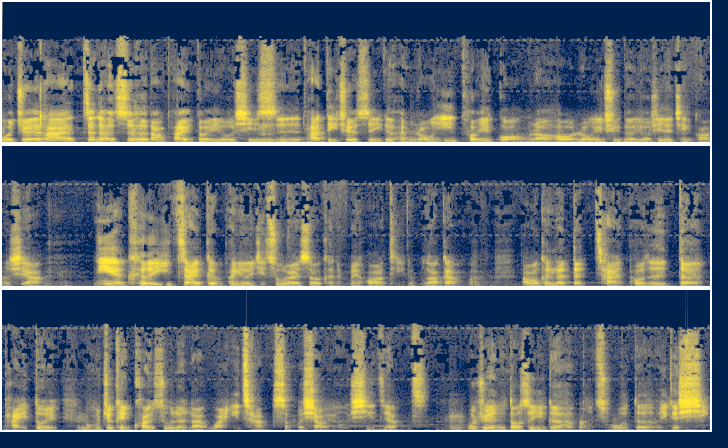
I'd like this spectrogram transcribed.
我觉得它真的很适合当派对游戏，是它的确是一个很容易推广，然后容易取得游戏的情况下，你也可以在跟朋友一起出来的时候，可能没话题都不知道干嘛，他们可能在等餐或者是等排队，我们就可以快速的来玩一场什么小游戏这样子。我觉得都是一个很不错的一个形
